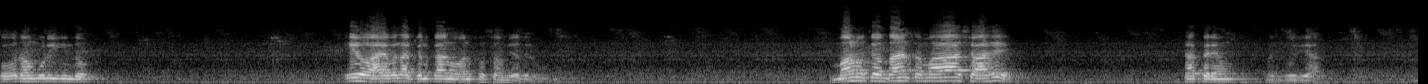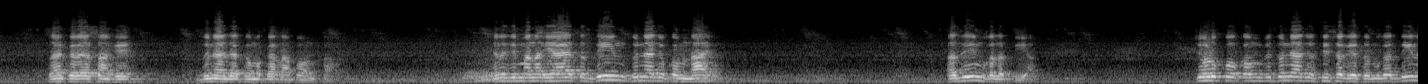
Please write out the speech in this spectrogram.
اوڏان مڙي ايندو. اهو آهي ڀلا ڪن ڪانو انف سمجهه ماڻهو چوندا آهن ته ماش آهي. ڇا ڪريون مجبوري آهي. تنهن ڪري اسان کي دنيا جا ڪم ڪرڻا پون ٿا. هن جي معنيٰ اها آهي ته دين دنيا جو ڪم نه آهي عظيم غلطي آهي چڙڪو ڪم به دنيا جو ٿي سگهي ٿو مگر دين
